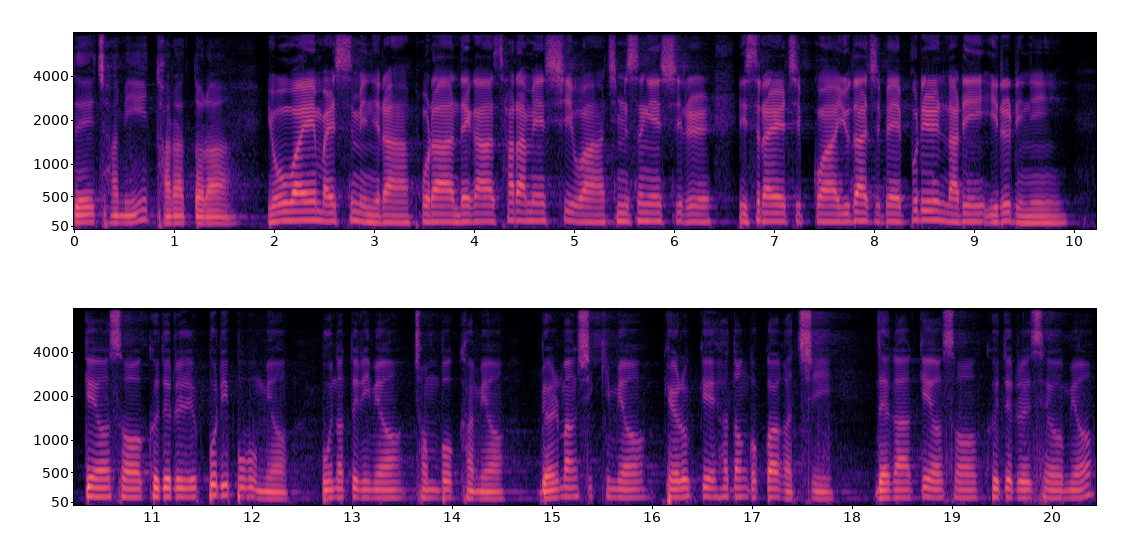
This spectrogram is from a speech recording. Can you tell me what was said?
내 잠이 달았더라. 여호와의 말씀이니라. 보라 내가 사람의 씨와 짐승의 씨를 이스라엘 집과 유다 집에 뿌릴 날이 이르리니. 깨어서 그들을 뿌리 뽑으며 무너뜨리며 전복하며 멸망시키며 괴롭게 하던 것과 같이 내가 깨어서 그들을 세우며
